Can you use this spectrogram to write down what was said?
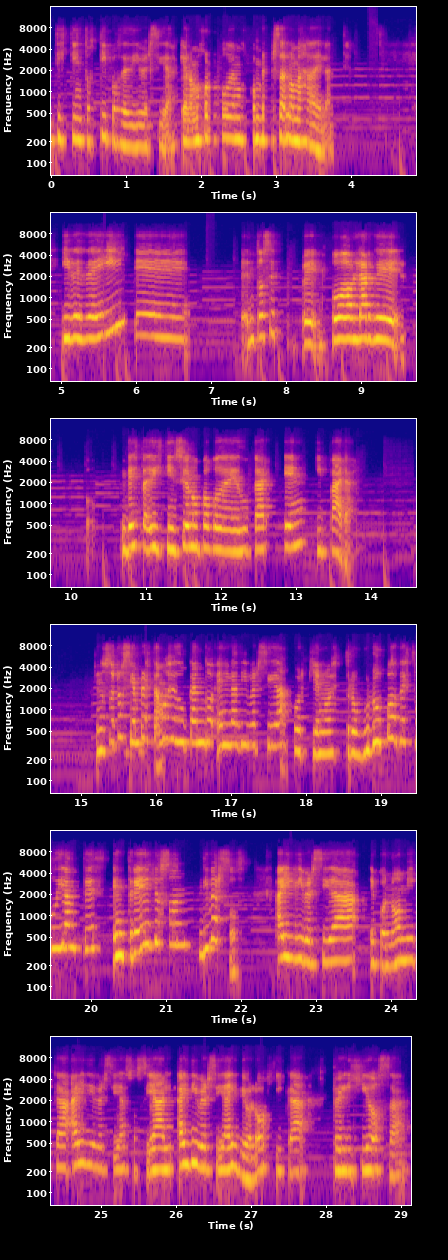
distintos tipos de diversidad, que a lo mejor podemos conversarlo más adelante. Y desde ahí, eh, entonces, eh, puedo hablar de de esta distinción un poco de educar en y para. Nosotros siempre estamos educando en la diversidad porque nuestros grupos de estudiantes, entre ellos, son diversos. Hay diversidad económica, hay diversidad social, hay diversidad ideológica, religiosa,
